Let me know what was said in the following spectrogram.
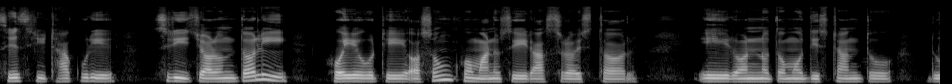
শ্রী শ্রী ঠাকুরের শ্রীচরণতলই হয়ে ওঠে অসংখ্য মানুষের আশ্রয়স্থল। এর অন্যতম দৃষ্টান্ত দু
